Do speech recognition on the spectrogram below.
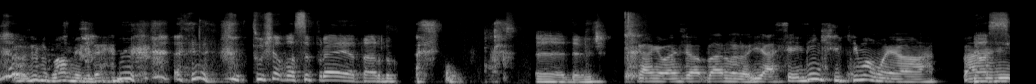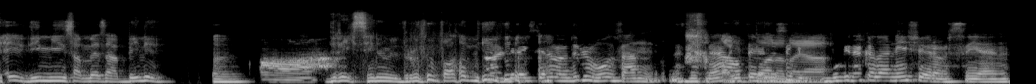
Öldürme lan beni de. Tuşa basıp raya yatardım. Ee, Demir. Kanka ben cevap vermeden. Ya sevdiğin kişi kim ama ya? Ben Ya hani... sevdiğim bir insan mesela beni Aa, direkt seni öldürürüm falan diye. ben direkt seni öldürürüm oğlum sen ne Ayıp bu arada ki ya. bugüne kadar ne işe yaramışsın yani?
